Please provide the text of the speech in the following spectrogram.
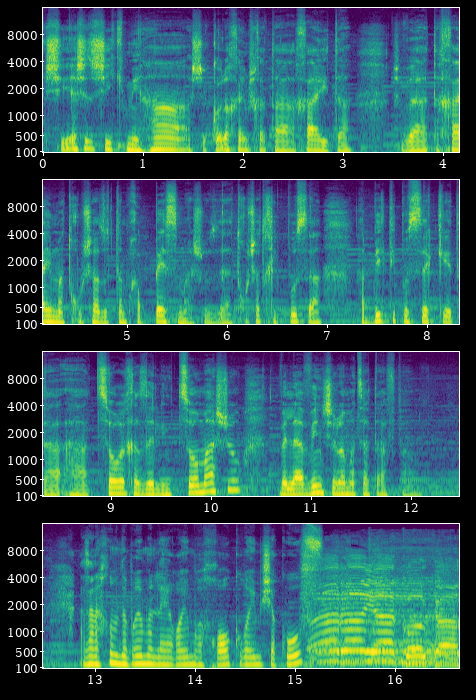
שיש איזושהי כמיהה שכל החיים שלך אתה חי איתה, ואתה חי עם התחושה הזאת, אתה מחפש משהו, זה התחושת חיפוש הבלתי פוסקת, הצורך הזה למצוא משהו ולהבין שלא מצאת אף פעם. אז אנחנו מדברים על אה, רואים רחוק, רואים שקוף. היה כל כך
